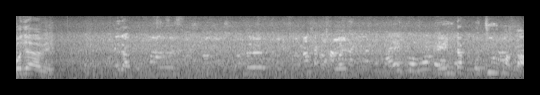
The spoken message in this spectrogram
বোঝা যাবে। দেখো। ট্রেনটা প্রচুর ফাঁকা।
